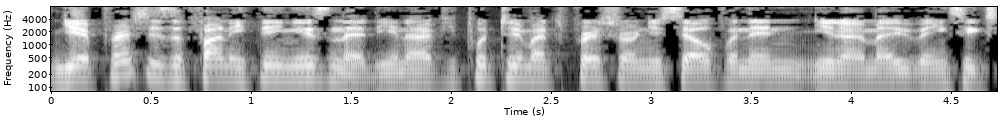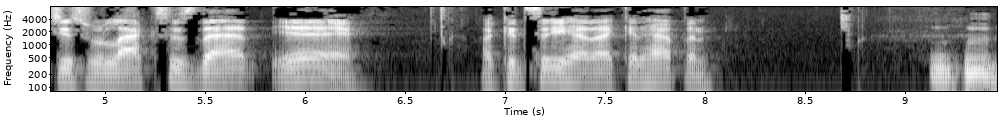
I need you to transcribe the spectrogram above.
Yeah, pressure's a funny thing, isn't it? You know, if you put too much pressure on yourself and then, you know, maybe being six just relaxes that, yeah, I could see how that could happen. Mm-hmm.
